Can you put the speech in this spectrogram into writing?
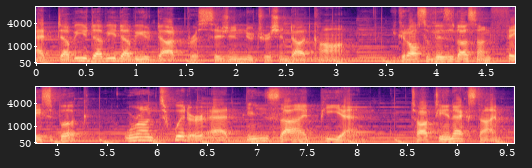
at www.precisionnutrition.com. You could also visit us on Facebook or on Twitter at InsidePN. Talk to you next time.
